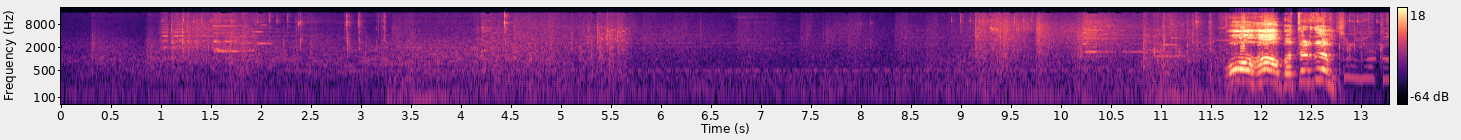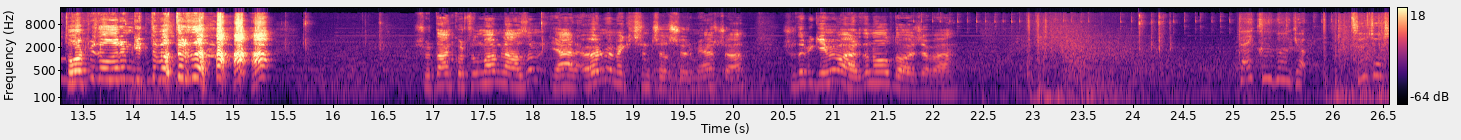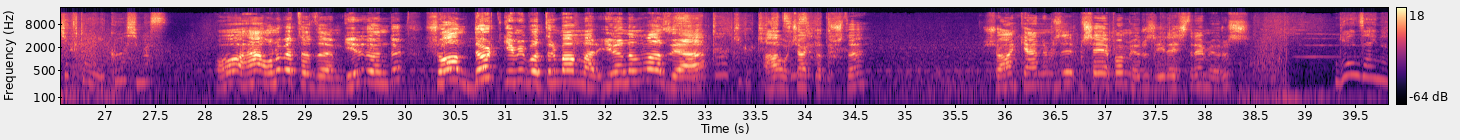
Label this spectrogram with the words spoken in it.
Oha batırdım. Torpidolarım gitti batırdı. Şuradan kurtulmam lazım. Yani ölmemek için çalışıyorum ya şu an. Şurada bir gemi vardı. Ne oldu acaba? Oha onu batırdım. Geri döndüm. Şu an 4 gemi batırmam var. İnanılmaz ya. Aha uçak da düştü. Şu an kendimizi bir şey yapamıyoruz. iyileştiremiyoruz.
